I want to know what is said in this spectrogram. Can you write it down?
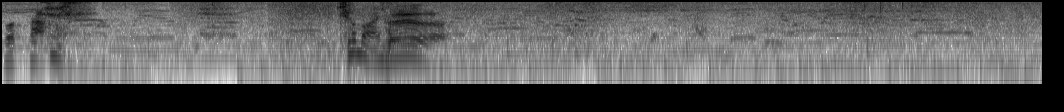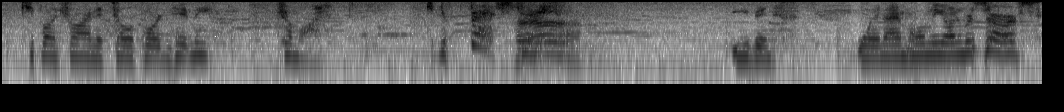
What the? Come on. Keep on trying to teleport and hit me. Come on. Get your Jimmy. Even when I'm only on reserves,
